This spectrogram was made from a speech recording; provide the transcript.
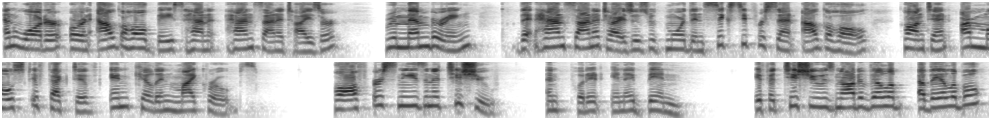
and water or an alcohol based hand, hand sanitizer, remembering that hand sanitizers with more than 60% alcohol content are most effective in killing microbes. Cough or sneeze in a tissue and put it in a bin. If a tissue is not avail- available,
